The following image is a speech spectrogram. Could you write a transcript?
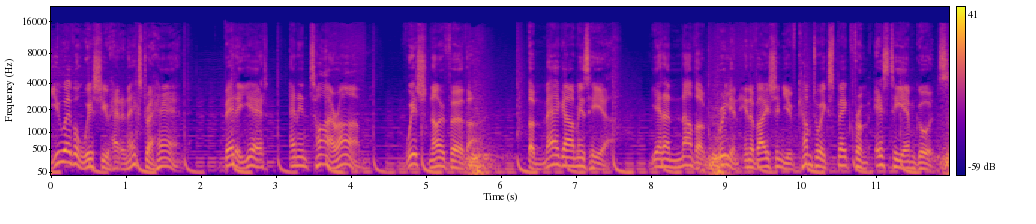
you ever wish you had an extra hand? Better yet, an entire arm? Wish no further. The MagArm is here. Yet another brilliant innovation you've come to expect from STM Goods.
